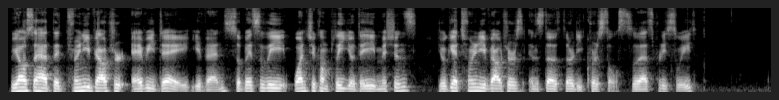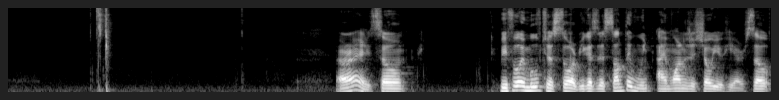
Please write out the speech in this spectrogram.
We also had the Trinity Voucher Every Day event. So basically, once you complete your daily missions, you'll get Trinity Vouchers instead of 30 crystals. So that's pretty sweet. Alright, so before we move to the store, because there's something we, I wanted to show you here. So,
